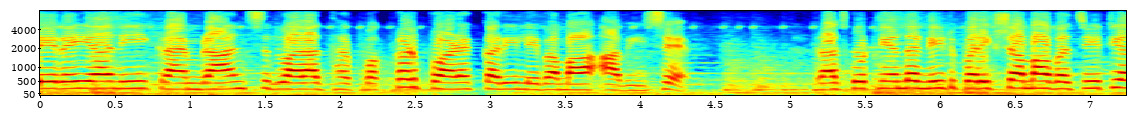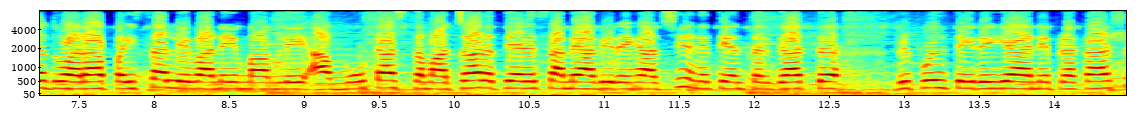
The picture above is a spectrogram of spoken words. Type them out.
તેરૈયાની ક્રાઇમ બ્રાન્ચ દ્વારા ધરપકડ પણ કરી લેવામાં આવી છે. રાજકોટની અંદર નીટ પરીક્ષામાં વચેટિયા દ્વારા પૈસા લેવાને મામલે આ મોટા સમાચાર અત્યારે સામે આવી રહ્યા છે અને તે અંતર્ગત વિપુલ તેરૈયા અને પ્રકાશ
